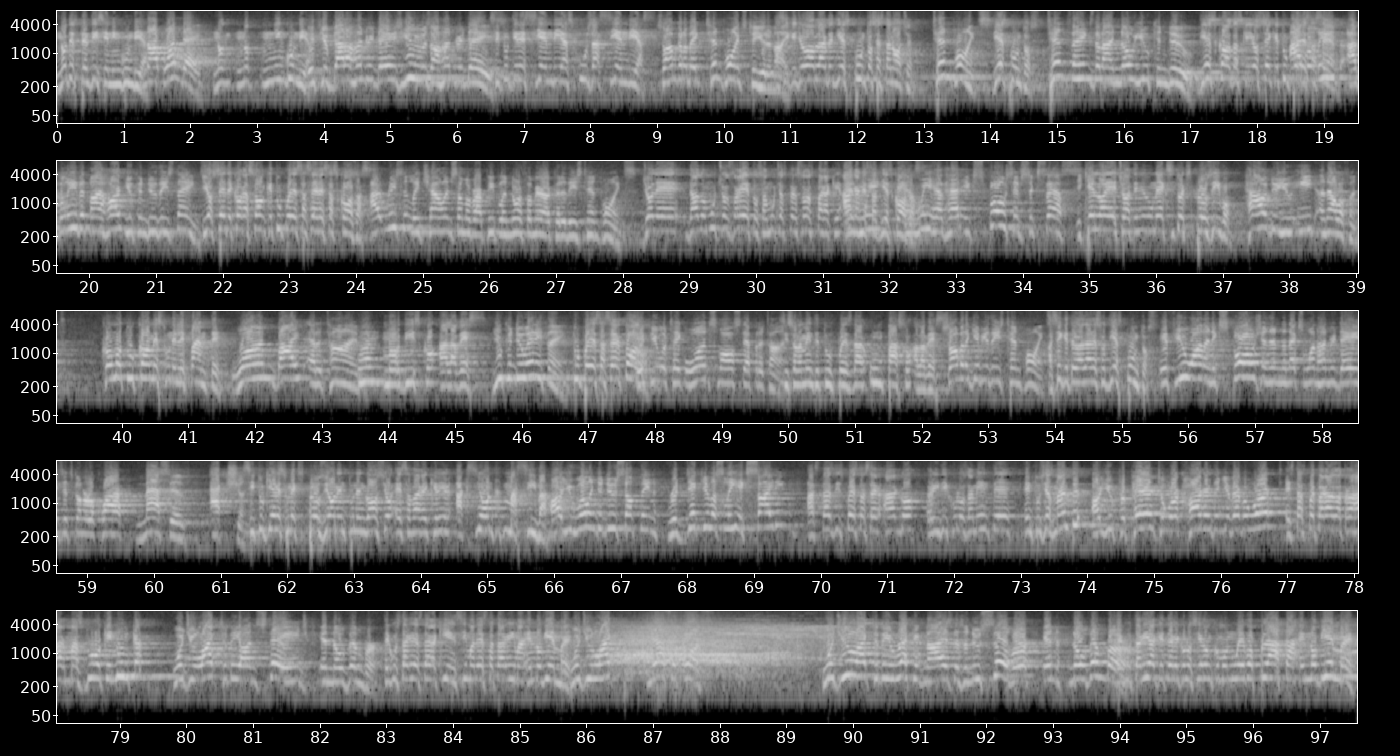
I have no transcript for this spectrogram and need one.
No desperdicie ningún día. not one day. No, no, ningún día. If you've got 100 days, use 100 days. Si tú tienes 100 días, usa 100 días. So I'm going to make 10 points to you tonight. Así que yo voy a hablar de 10 puntos esta noche. 10 points. 10 puntos. 10 things that I know you can do. 10 cosas que yo sé que tú I believe, hacer. I believe in my heart you can do these things. Yo sé de corazón que tú puedes hacer esas cosas. I recently challenged some of our people in North America to these 10 points. Yo le he dado muchos retos a muchas personas para que hagan And estas we, 10 cosas. and we have had explosive success. ¿Y quién lo ha hecho? Ha tenido un éxito explosivo. How do you eat an elephant? ¿Cómo tú comes un elefante? One bite at a time. Un mordisco a la vez. You can do anything Tú puedes hacer todo. if you will take one small step at a time. Si solamente tú puedes dar un paso a la vez. So I'm going to give you these 10 points. Así que te voy a dar esos 10 puntos. If you want an explosion in the next 100 days, it's going to require massive action. Si tú quieres una explosión en tu negocio, esa va a requerir acción masiva. Are you willing to do something ridiculously exciting? ¿Estás dispuesto a hacer algo ridículosamente entusiasmante? Are you prepared to work harder than you've ever worked? ¿Estás preparado a trabajar más duro que nunca? Would you like to be on stage in November? ¿Te gustaría estar aquí encima de esta tarima en noviembre? Would you like, yes, of course. Would you like to be recognized as a new silver in ¿Te November? gustaría que te reconocieran como nuevo plata en noviembre?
